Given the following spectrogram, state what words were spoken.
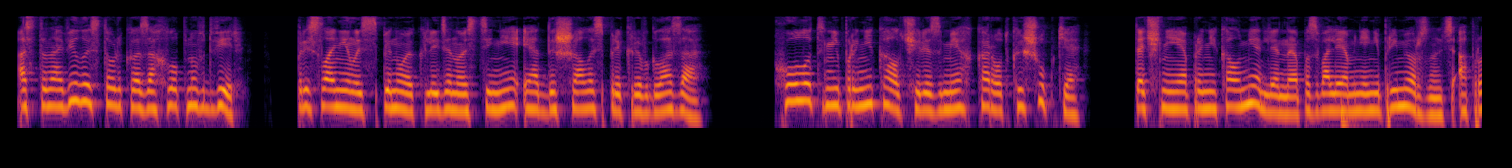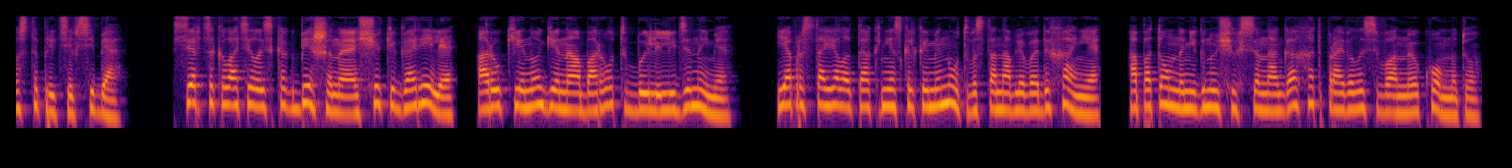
Остановилась только, захлопнув дверь. Прислонилась спиной к ледяной стене и отдышалась, прикрыв глаза. Холод не проникал через мех короткой шубки. Точнее, проникал медленно, позволяя мне не примерзнуть, а просто прийти в себя. Сердце колотилось как бешеное, щеки горели, а руки и ноги, наоборот, были ледяными. Я простояла так несколько минут, восстанавливая дыхание, а потом на негнущихся ногах отправилась в ванную комнату.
